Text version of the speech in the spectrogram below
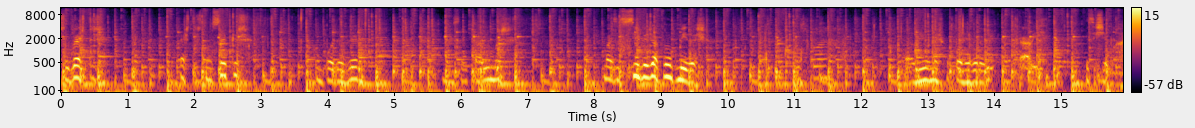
Silvestres. Estas estão secas, como podem ver. Não sei, umas mais acessíveis já foram comidas. Há ali umas, como podem ver ali. Ali. Esse chega lá.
